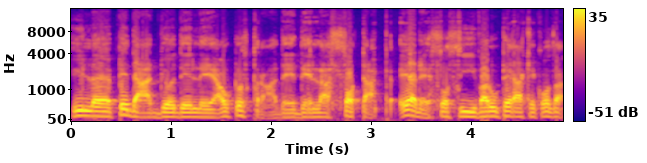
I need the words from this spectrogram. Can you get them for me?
il pedaggio delle autostrade della SOTAP. E adesso si valuterà che cosa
